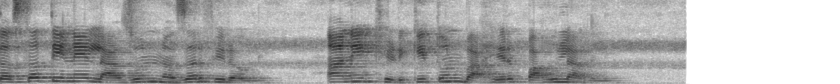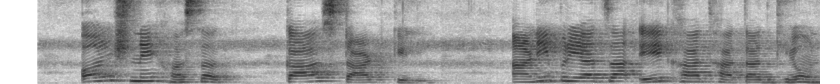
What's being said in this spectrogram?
तसं तिने लाजून नजर फिरवली आणि खिडकीतून बाहेर पाहू लागली. अंशने हसत का स्टार्ट केली? आणि प्रियाचा एक हात हातात घेऊन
